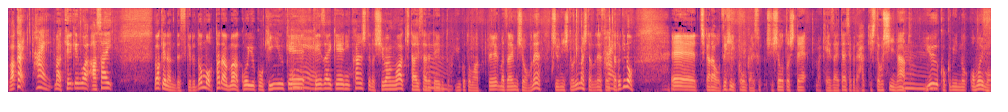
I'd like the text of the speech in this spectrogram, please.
若い、はい、まあ、経験は浅いわけなんですけれども、ただ、まあこういうこう金融系、えー、経済系に関しての手腕は期待されているということもあって、うん、まあ、財務省も、ね、就任しておりましたので、そういった時の、はい、えー、力をぜひ今回、首相として、まあ、経済対策で発揮してほしいなという国民の思いも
